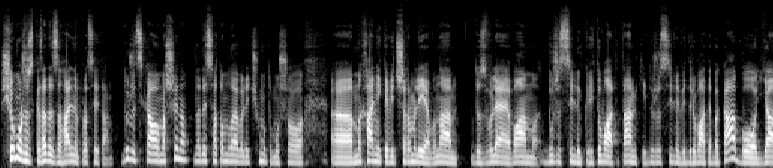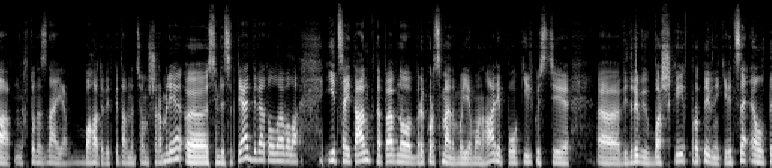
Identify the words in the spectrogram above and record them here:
Що можу сказати загально про цей танк? Дуже цікава машина на 10 левелі. Чому? Тому що е, механіка від Шармлє вона дозволяє вам дуже сильно крітувати танки і дуже сильно відривати БК. Бо я, хто не знає, я багато відкидав на цьому Шармлі е, 75 9 левела. І цей танк, напевно, рекордсмен в моєму ангарі по кількості відривів башки в противників. І це ЛТ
